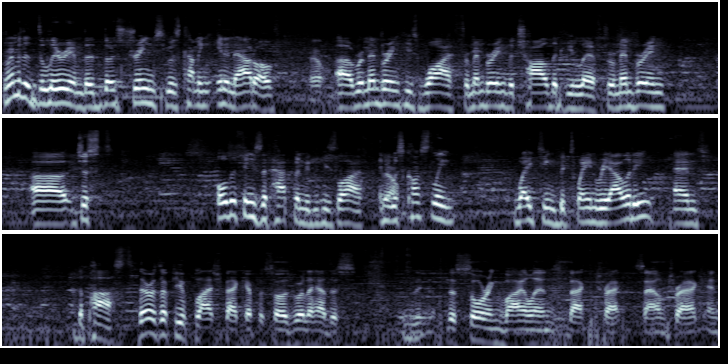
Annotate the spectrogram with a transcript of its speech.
Remember the delirium, the, those dreams he was coming in and out of, Yeah. uh, remembering his wife, remembering the child that he left, remembering uh, just all the things that happened in his life. And Yeah. he was constantly waking between reality and the past. There was a few flashback episodes where they had this, the, the soaring violins backtrack soundtrack, and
